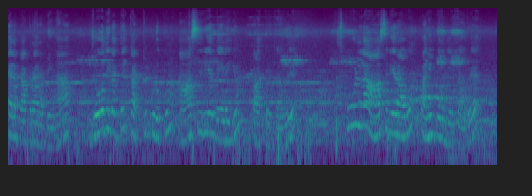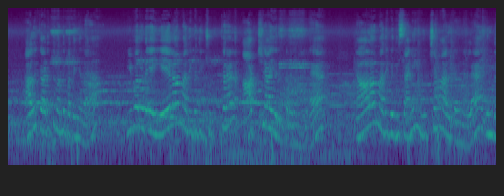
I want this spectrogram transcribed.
வேலை பார்க்குறாரு அப்படின்னா ஜோதிடத்தை கற்றுக் கொடுக்கும் ஆசிரியர் வேலையும் பார்த்துருக்காரு. ஸ்கூலில் ஆசிரியராகவும் பணிபுரிஞ்சிருக்காரு அதுக்கு அடுத்து வந்து பார்த்தீங்கன்னா இவருடைய ஏழாம் அதிபதி சுக்கரன் ஆட்சியாக இருக்கிறதுனால நாலாம் அதிபதி சனி உச்சமாக இருக்கிறதுனால இந்த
